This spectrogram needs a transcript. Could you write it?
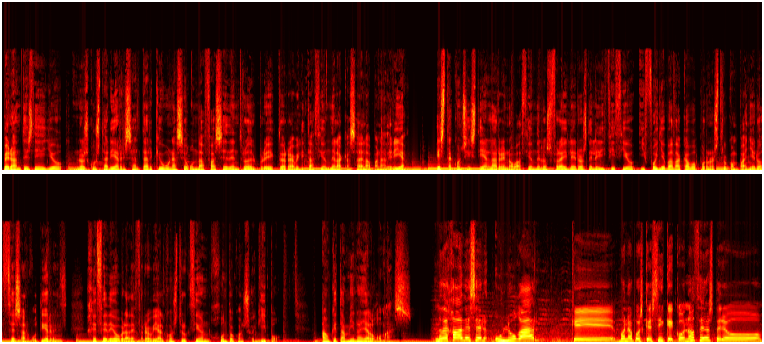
Pero antes de ello, nos gustaría resaltar que hubo una segunda fase dentro del proyecto de rehabilitación de la Casa de la Panadería. Esta consistía en la renovación de los fraileros del edificio y fue llevada a cabo por nuestro compañero César Gutiérrez, jefe de obra de Ferrovial Construcción junto con su equipo. Aunque también hay algo más. No dejaba de ser un lugar que, bueno, pues que sí, que conoces, pero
